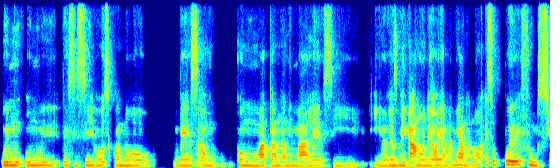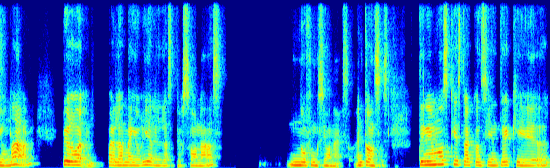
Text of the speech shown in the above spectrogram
o muy, muy decisivos cuando ves cómo matan animales y, eres vegano de hoy a mañana, ¿no? Eso puede funcionar, pero para la mayoría de las personas no funciona eso. Entonces, tenemos que estar conscientes que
